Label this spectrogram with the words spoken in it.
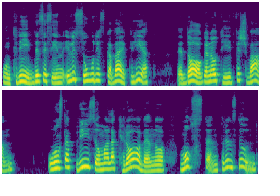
Hon trivdes i sin illusoriska verklighet där dagarna och tid försvann och hon slapp bry sig om alla kraven och måsten för en stund.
